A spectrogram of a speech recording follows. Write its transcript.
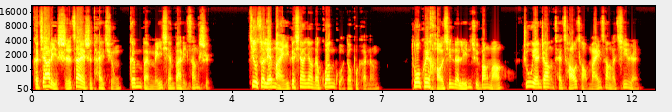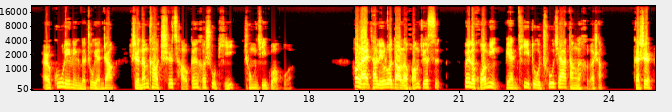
可家里实在是太穷，根本没钱办理丧事，就算连买一个像样的棺椁都不可能。多亏好心的邻居帮忙，朱元璋才草草埋葬了亲人。而孤零零的朱元璋只能靠吃草根和树皮充饥过活。后来他流落到了黄觉寺，为了活命，便剃度出家当了和尚。可是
